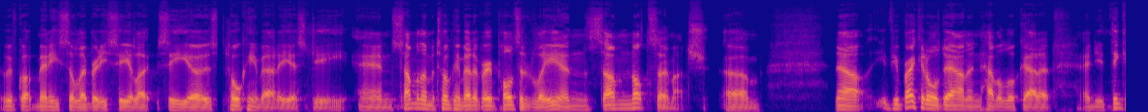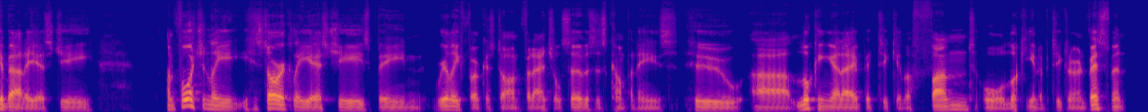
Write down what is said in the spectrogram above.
we've got many celebrity CEOs talking about ESG, and some of them are talking about it very positively, and some not so much. Um, now, if you break it all down and have a look at it, and you think about ESG, Unfortunately, historically, ESG has been really focused on financial services companies who are looking at a particular fund or looking at a particular investment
